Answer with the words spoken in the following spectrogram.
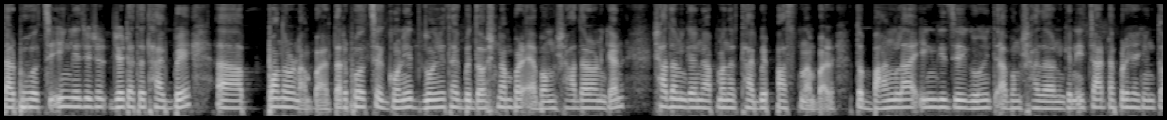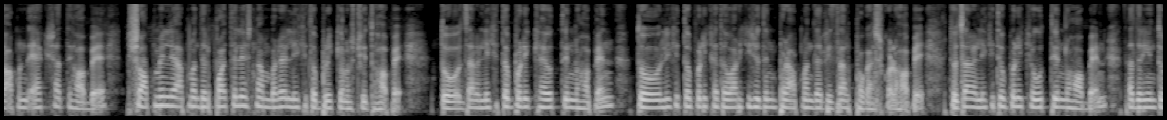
তারপর হচ্ছে ইংরেজি যেটাতে থাকবে পনেরো নাম্বার, তারপর হচ্ছে গণিত গণিত থাকবে দশ নাম্বার এবং সাধারণ জ্ঞান। সাধারণ জ্ঞানে আপনাদের থাকবে পাঁচ নাম্বার। তো বাংলা, ইংরেজি, গণিত এবং সাধারণ জ্ঞান এই চারটা পরীক্ষা কিন্তু আপনাদের একসাথে হবে। সব মিলিয়ে আপনাদের পঁয়তাল্লিশ নাম্বারে লিখিত পরীক্ষা অনুষ্ঠিত হবে। তো যারা লিখিত পরীক্ষায় উত্তীর্ণ হবেন, তো লিখিত পরীক্ষা দেওয়ার কিছুদিন পর আপনাদের রেজাল্ট প্রকাশ করা হবে। তো যারা লিখিত পরীক্ষায় উত্তীর্ণ হবেন, তাদের কিন্তু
